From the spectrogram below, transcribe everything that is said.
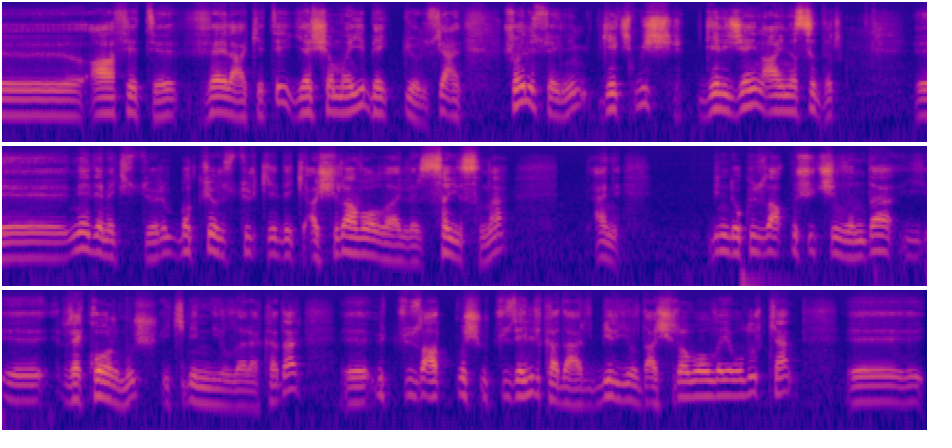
afeti, felaketi yaşamayı bekliyoruz. Yani şöyle söyleyeyim geçmiş geleceğin aynasıdır. E, ne demek istiyorum? Bakıyoruz Türkiye'deki aşırı hava olayları sayısına hani 1963 yılında e, rekormuş 2000'li yıllara kadar. E, 360-350 kadar bir yılda aşırı hava olayı olurken e,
